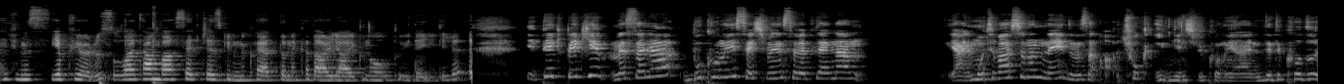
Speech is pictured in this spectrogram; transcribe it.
Hepimiz yapıyoruz. Zaten bahsedeceğiz günlük hayatta ne kadar yaygın olduğu ile ilgili. Peki, peki mesela bu konuyu seçmenin sebeplerinden yani motivasyonun neydi? Mesela çok ilginç bir konu yani. Dedikodu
